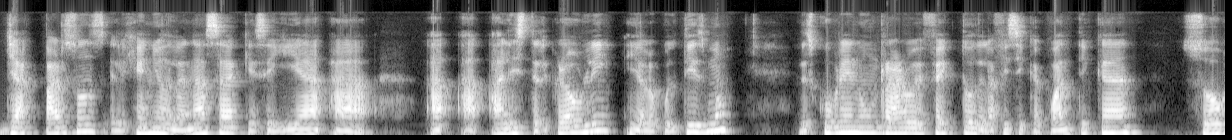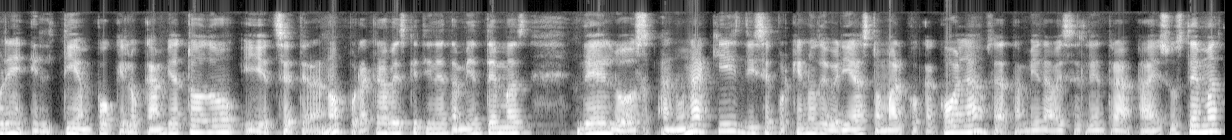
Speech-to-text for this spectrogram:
Jack Parsons, el genio de la NASA que seguía a, a, a Alistair Crowley y al ocultismo. Descubren un raro efecto de la física cuántica sobre el tiempo que lo cambia todo y etcétera, ¿no? Por acá ves que tiene también temas de los Anunnakis, dice por qué no deberías tomar Coca-Cola, o sea, también a veces le entra a esos temas.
